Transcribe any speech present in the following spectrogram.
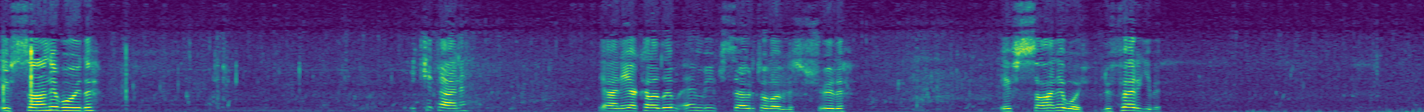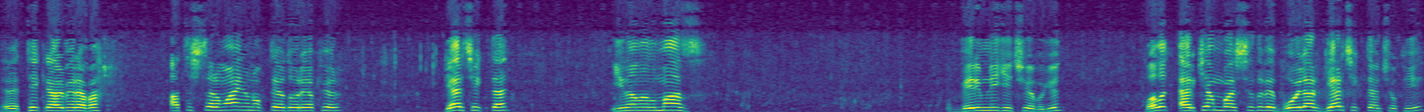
efsane boyda iki tane yani yakaladığım en büyük istavrit olabilir. Şöyle efsane boy, lüfer gibi. Evet tekrar merhaba. Atışlarımı aynı noktaya doğru yapıyorum. Gerçekten inanılmaz verimli geçiyor bugün. Balık erken başladı ve boylar gerçekten çok iyi.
